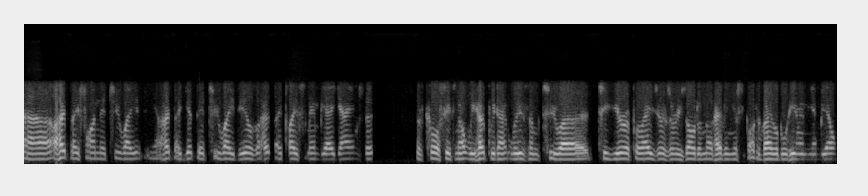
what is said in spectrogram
Uh, I hope they find their two-way. You know, I hope they get their two-way deals. I hope they play some NBA games. But of course, if not, we hope we don't lose them to uh, to Europe or Asia as a result of not having a spot available here in the NBL.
